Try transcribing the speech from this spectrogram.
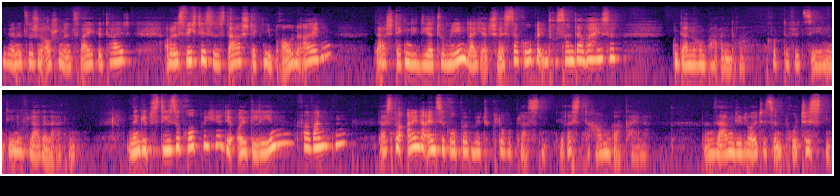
die werden inzwischen auch schon in zwei geteilt. Aber das Wichtigste ist, da stecken die Braunalgen, da stecken die Diatomen gleich als Schwestergruppe interessanterweise und dann noch ein paar andere, Kryptophyzen und Dinoflagellaten. Und dann gibt es diese Gruppe hier, die Euglenen-Verwandten. Da ist nur eine einzige Gruppe mit Chloroplasten. Die Resten haben gar keine. Dann sagen die Leute, es sind Protisten.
